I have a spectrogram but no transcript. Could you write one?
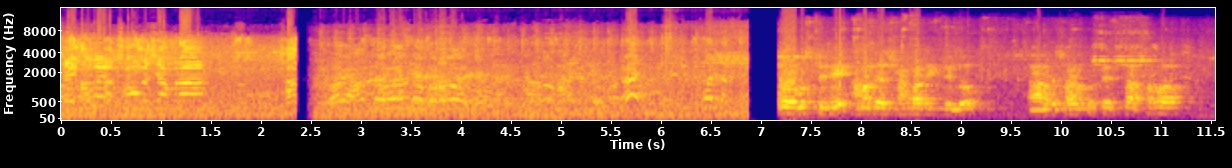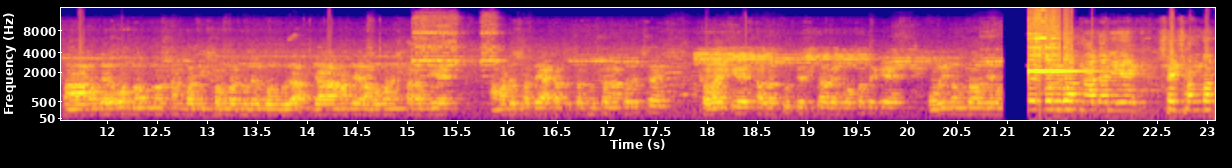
সেই প্রতিবাদ সমাবেশে আমরা উপস্থিতি, আমাদের সাংবাদিক বৃন্দ আমাদের সরকার প্রেসক্লাব সহ আমাদের অন্য অন্য সাংবাদিক সংগঠনের বন্ধুরা, যারা আমাদের আহ্বানে সাড়া দিয়ে আমাদের সাথে একাত্মতা ঘোষণা করেছে, সবাইকে সাজাদপুর প্রেস ক্লাবের পক্ষ থেকে অভিনন্দন এবং প্রতিবাদ না জানিয়ে সেই সংবাদ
